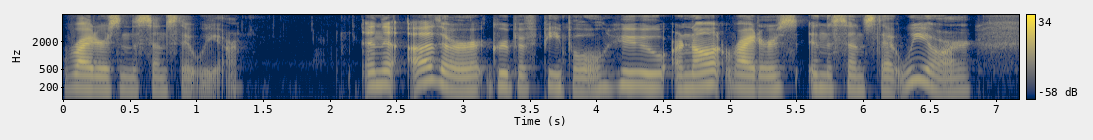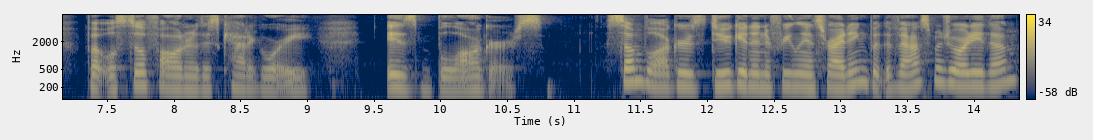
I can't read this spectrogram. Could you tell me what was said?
writers in the sense that we are. And the other group of people who are not writers in the sense that we are, but will still fall under this category, is bloggers. Some bloggers do get into freelance writing, but the vast majority of them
